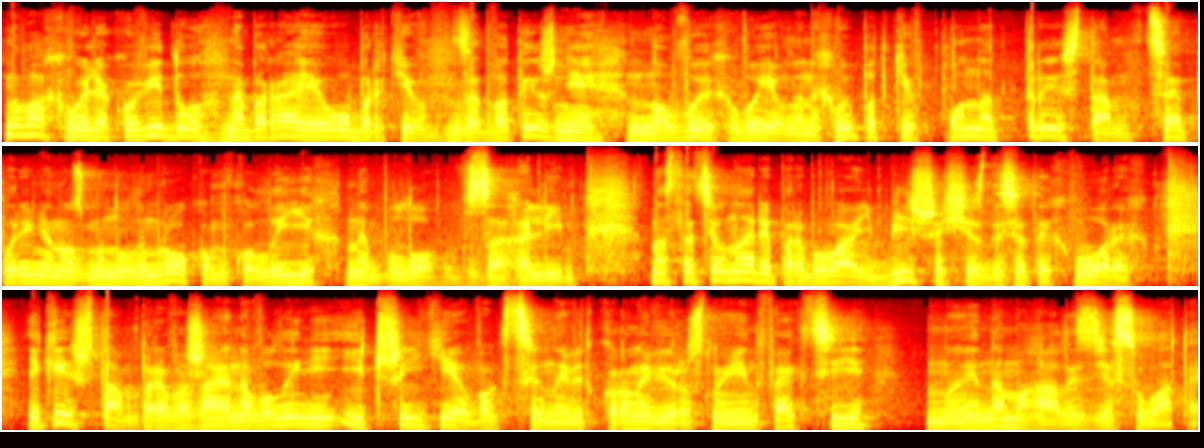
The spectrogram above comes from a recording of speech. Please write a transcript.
Нова хвиля ковіду набирає обертів за два тижні. Нових виявлених випадків понад 300. Це порівняно з минулим роком, коли їх не було взагалі. На стаціонарі перебувають більше 60 хворих. Який штам переважає на Волині і чи є вакцина від коронавірусної інфекції? Ми намагались з'ясувати.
